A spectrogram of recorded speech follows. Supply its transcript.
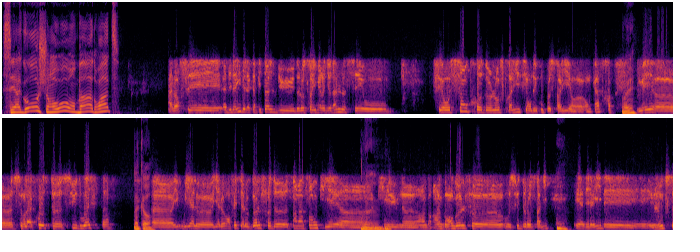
c'est à gauche, en haut, en bas, à droite? Alors c'est Adélaïde est la capitale du, de l'Australie méridionale, c'est au c'est au centre de l'Australie si on découpe l'Australie en quatre, Oui, mais euh, sur la côte sud-ouest d'accord. euh, où il y a le il y a le en fait il y a le golfe de Saint-Vincent qui est euh, qui est une un, un grand golfe au sud de l'Australie et Adélaïde est jouxte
